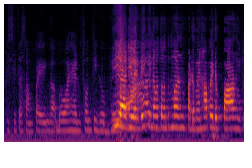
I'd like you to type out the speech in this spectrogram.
Disita sampai nggak bawa handphone tiga bulan? Iya, diledekin sama teman-teman pada main HP depan gitu.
